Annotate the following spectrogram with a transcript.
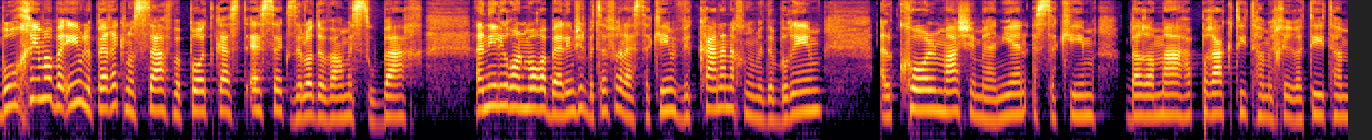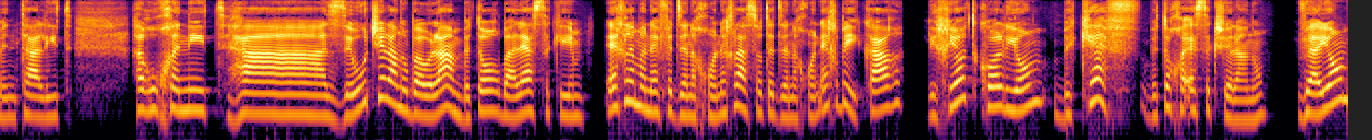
ברוכים הבאים לפרק נוסף בפודקאסט עסק זה לא דבר מסובך. אני לירון מור, הבעלים של בית ספר לעסקים, וכאן אנחנו מדברים על כל מה שמעניין עסקים ברמה הפרקטית, המכירתית, המנטלית, הרוחנית, הזהות שלנו בעולם בתור בעלי עסקים, איך למנף את זה נכון, איך לעשות את זה נכון, איך בעיקר לחיות כל יום בכיף בתוך העסק שלנו. והיום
